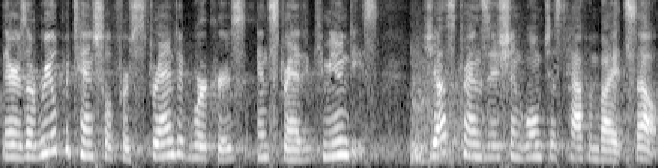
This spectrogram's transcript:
there's a real potential for stranded workers and stranded communities. Just transition won't just happen by itself.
